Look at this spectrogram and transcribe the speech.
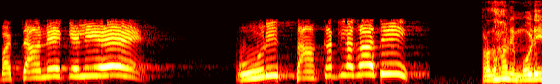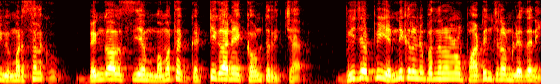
बचाने के लिए पूरी ताकत लगा दी ప్రధాని మోడీ విమర్శలకు బెంగాల్ సీఎం మమత గట్టిగానే కౌంటర్ ఇచ్చారు బీజేపీ ఎన్నికల నిబంధనలను పాటించడం లేదని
